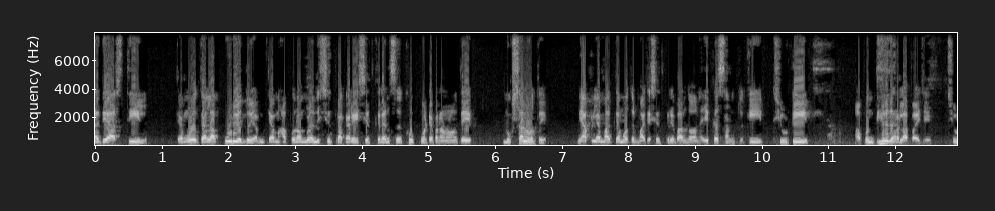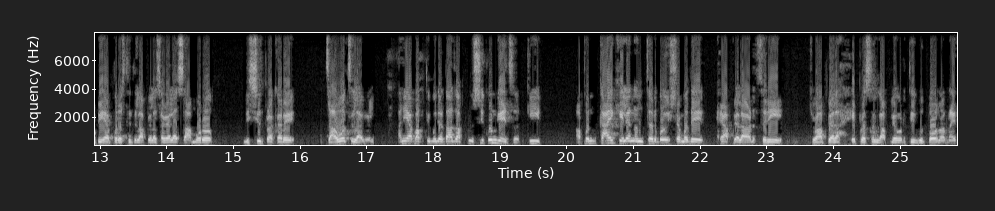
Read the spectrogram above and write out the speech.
नद्या असतील त्यामुळे त्याला पूर येतोय. आणि त्या महापुरामुळे निश्चित प्रकारे शेतकऱ्यांचं खूप मोठ्या प्रमाणामध्ये नुकसान होते मी आपल्या माध्यमातून माझ्या शेतकरी बांधवांना एकच सांगतो की शेवटी आपण धीर धरला पाहिजे. शेवटी या परिस्थितीला आपल्याला सगळ्याला सामोरं निश्चित प्रकारे जावंच लागेल. आणि या बाबतीमध्ये आता आज आपण शिकून घ्यायचं की आपण काय केल्यानंतर भविष्यामध्ये हे आपल्याला अडचणी किंवा आपल्याला हे प्रसंग आपल्यावरती उद्भवणार नाहीत.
